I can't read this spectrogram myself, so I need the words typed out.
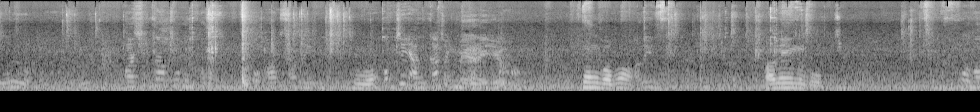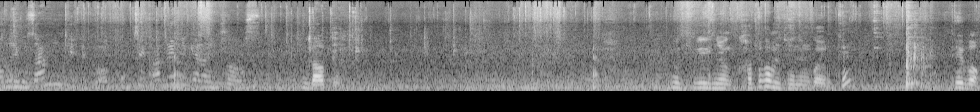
몰라. 맛있다고는 봤어. 어, 아 안에 있네. 뭐야? 껍질이 안 까져 있는 거 그런가 봐 안에 있는 안에 있는 거 없지 나는 이거 삶은 게, 이거 껍질 까져 있는 계란인 줄 알았어. 나도 이거 두개 그냥 가져가면 되는 거야 이렇게? 대박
